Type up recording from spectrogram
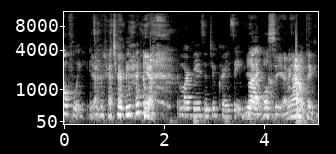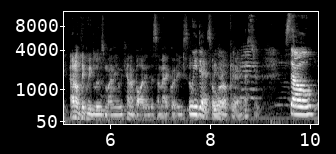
Hopefully, it's Yeah. a good return. Yeah. the market isn't too crazy. Yeah, but we'll see. I mean, I don't think I don't think we'd lose money. We kind of bought into some equity, so we did. So we we're did. okay. That's true. So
